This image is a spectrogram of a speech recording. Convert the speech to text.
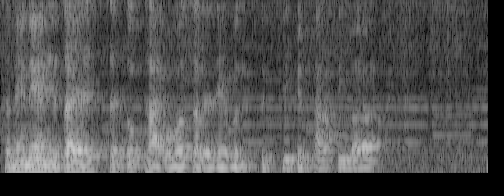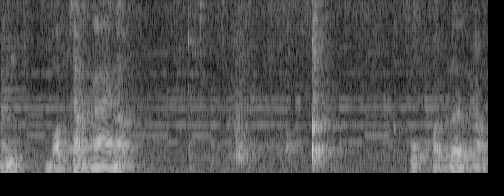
แต่แน่ๆเนี่ยใส่ใส่ตบถ่ายเพราะว่าสาระเนี่ยมันเป็นสีเป็นพักสีว่า มันบอบช้ำง่ายเนาะปลูกขอบเลยพี่น้อง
